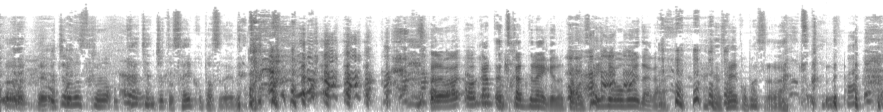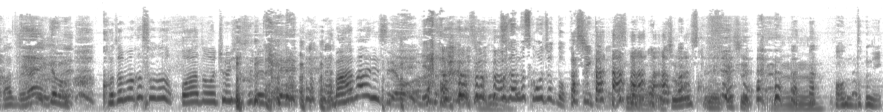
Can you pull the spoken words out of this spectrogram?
そうだってうちの息子も「母ちゃんちょっとサイコパスだよね」あれわ分かって使ってないけど多分最近覚えたから「母ちゃんサイコパスだな」とかねまずないでも子供がそのワードをチョイスするって まあまあですよ。うちの息子もちょっとおかしいからね。そううちの息子もおかしいからね。本当に。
